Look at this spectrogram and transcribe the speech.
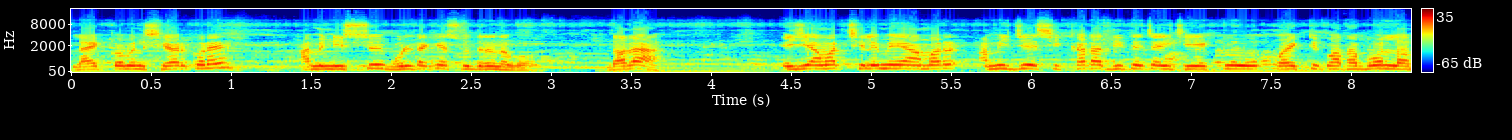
লাইক কমেন্ট শেয়ার করে আমি নিশ্চয়ই ভুলটাকে শুধরে নেব। দাদা এই যে আমার ছেলে মেয়ে আমার আমি যে শিক্ষাটা দিতে চাইছি একটু কয়েকটি কথা বললাম।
